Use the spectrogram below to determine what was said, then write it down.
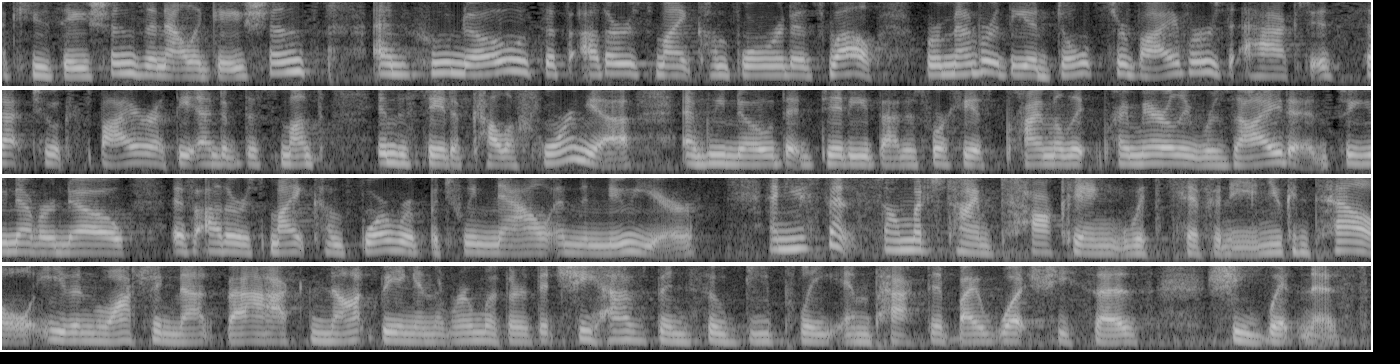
accusations and allegations. And who knows if others might come forward as well. Remember, the Adult Survivors Act is set to expire at the end of this month in the state of California. And we know that Diddy, that is where he has primarily, primarily resided. So you never know if others might come forward between now and the new year. And you spent so much time talking with Tiffany, and you can tell, even watching that back, not being in the room with her, that she has been so deeply impacted by what she says she witnessed.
